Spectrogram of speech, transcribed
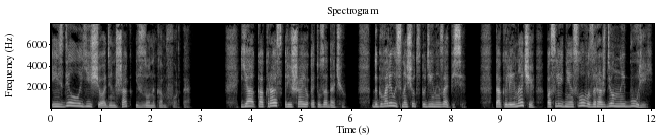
и сделала еще один шаг из зоны комфорта. «Я как раз решаю эту задачу. Договорилась насчет студийной записи. Так или иначе, последнее слово зарожденной бурей.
